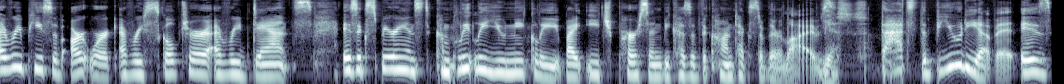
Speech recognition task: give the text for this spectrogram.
Every piece of artwork, every sculpture, every dance is experienced completely uniquely by each person because of the context of their lives. Yes. That's the beauty of it is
